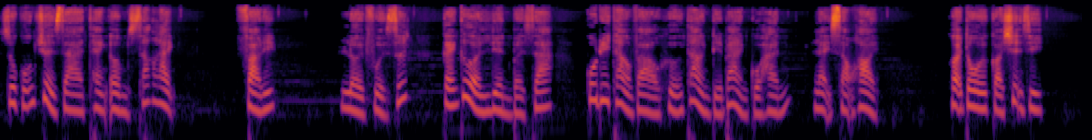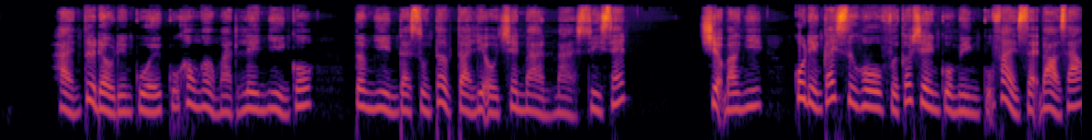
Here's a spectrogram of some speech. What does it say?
rồi cũng chuyển ra thanh âm sắc lạnh. Vào đi. Lời vừa dứt, cánh cửa liền bật ra, cô đi thẳng vào hướng thẳng đến bàn của hắn, lại giọng hỏi. Gọi tôi có chuyện gì? Hắn từ đầu đến cuối cũng không ngẩng mặt lên nhìn cô, tầm nhìn đặt xuống tập tài liệu trên bàn mà suy xét. Triệu Bang Nhi, cô đến cách xưng hô với cấp trên của mình cũng phải dạy bảo sao?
